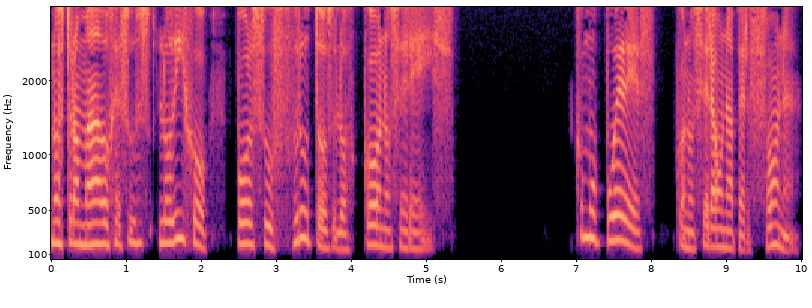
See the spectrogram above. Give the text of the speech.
nuestro amado Jesús lo dijo, por sus frutos los conoceréis. ¿Cómo puedes conocer a una persona?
